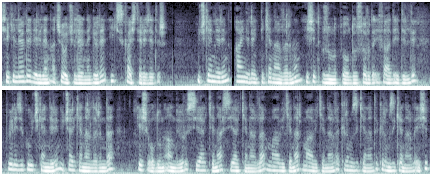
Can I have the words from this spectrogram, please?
Şekillerde verilen açı ölçülerine göre x kaç derecedir? Üçgenlerin aynı renkli kenarlarının eşit uzunlukta olduğu soruda ifade edildi. Böylece bu üçgenlerin üçer kenarlarında eş olduğunu anlıyoruz. Siyah kenar siyah kenarla, mavi kenar mavi kenarla, kırmızı kenar da kırmızı kenarla eşit.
